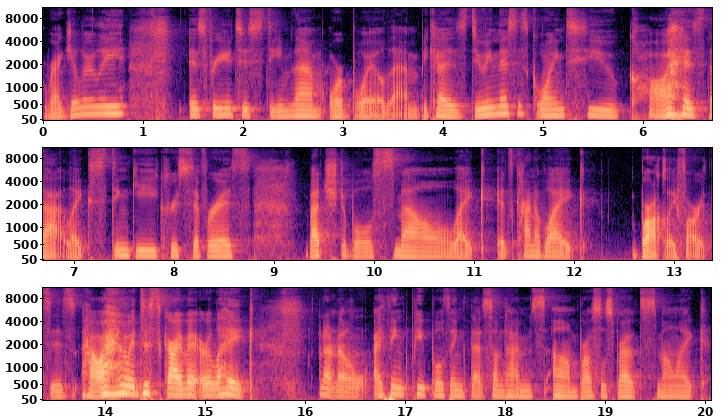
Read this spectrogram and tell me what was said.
regularly, is for you to steam them or boil them because doing this is going to cause that like stinky cruciferous vegetable smell. Like it's kind of like broccoli farts, is how I would describe it. Or like, I don't know. I think people think that sometimes um, Brussels sprouts smell like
